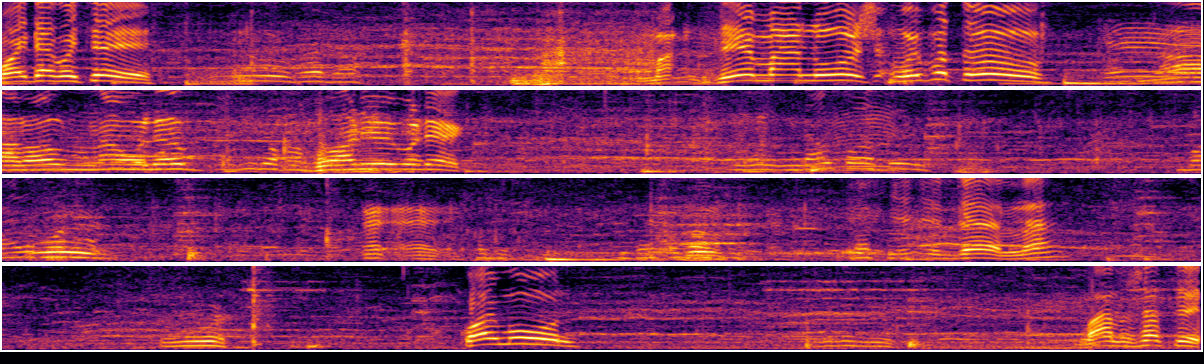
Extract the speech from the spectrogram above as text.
কয়টা কইছে? যে মানুষ হইব তো। না আর না হলে দোয়ানি হইব দেখ। ডেল না। কয় মন? মানুষ আছে?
